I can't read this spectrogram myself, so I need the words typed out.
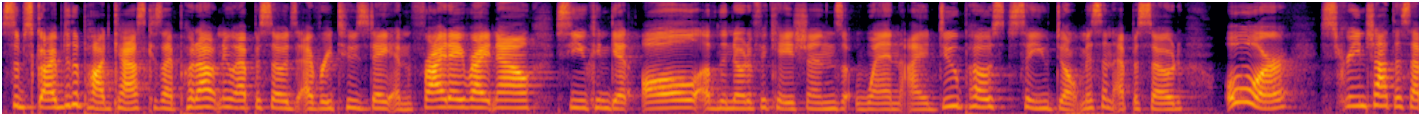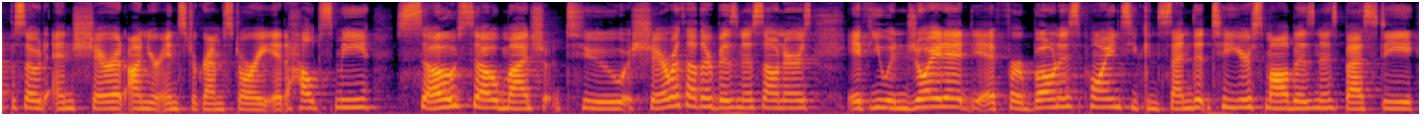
subscribe to the podcast because I put out new episodes every Tuesday and Friday right now, so you can get all of the notifications when I do post so you don't miss an episode or screenshot this episode and share it on your Instagram story. It helps me so, so much to share with other business owners. If you enjoyed it, for bonus points, you can send it to your small business bestie.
